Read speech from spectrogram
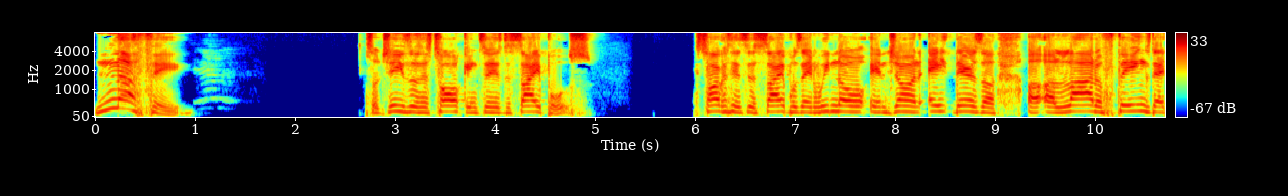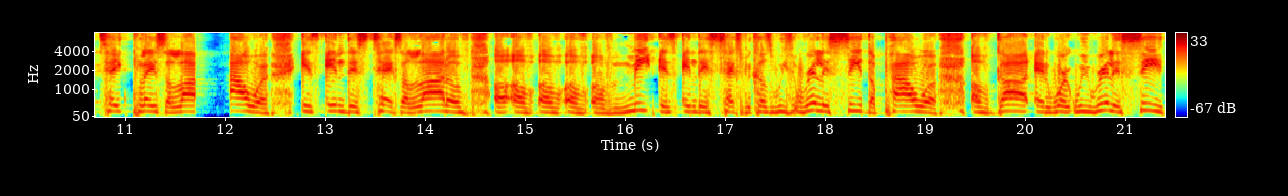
nothing. So Jesus is talking to his disciples. He's talking to his disciples, and we know in John 8, there's a, a, a lot of things that take place, a lot power is in this text. A lot of, uh, of, of, of, of meat is in this text because we really see the power of God at work. We really see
